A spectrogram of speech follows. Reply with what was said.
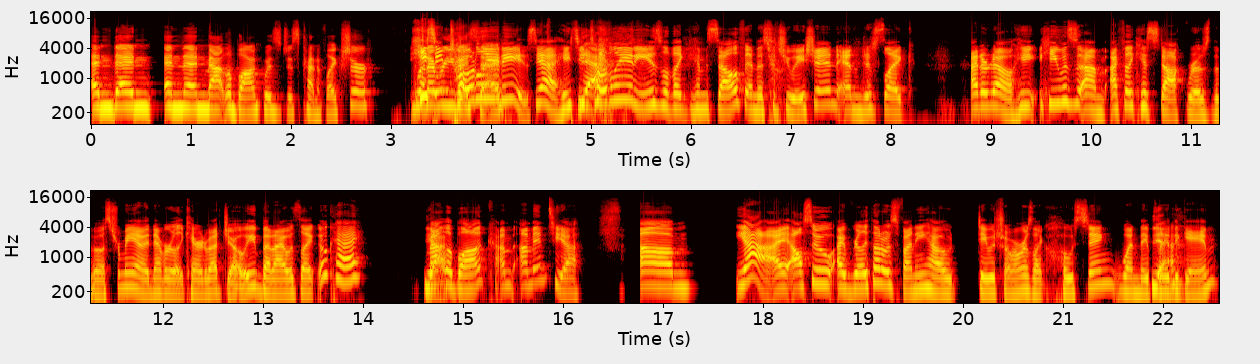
and then and then Matt LeBlanc was just kind of like, sure, He seemed totally say. at ease. Yeah, he seemed Yeah. totally at ease with like himself and the situation, and just like I don't know. He he was. Um, I feel like his stock rose the most for me. I never really cared about Joey, but I was like, okay, Matt LeBlanc, I'm I'm into you. Um, yeah. I also I really thought it was funny how David Schwimmer was like hosting when they played Yeah. the game.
